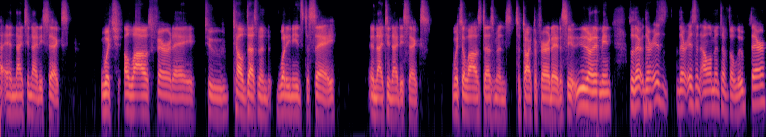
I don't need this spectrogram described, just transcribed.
in 1996, which allows Faraday to tell Desmond what he needs to say in 1996, which allows Desmond to talk to Faraday to see, you know what I mean? So there there is there is an element of the loop there.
